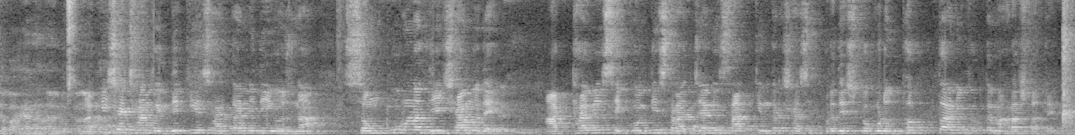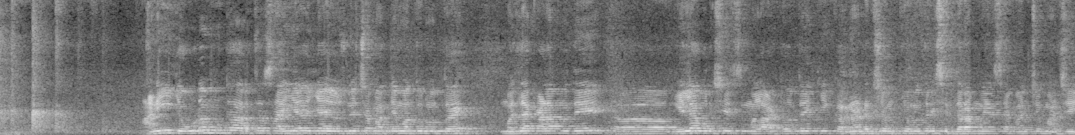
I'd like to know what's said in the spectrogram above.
राहणाऱ्या लोकांना अतिशय छान वैद्यकीय सहायता निधी योजना संपूर्ण देशामध्ये अठ्ठावीस एकोणतीस राज्य आणि सात केंद्रशासित प्रदेश पकडून फक्त आणि फक्त महाराष्ट्रात आहे. आणि एवढं मोठं अर्थसहाय्य या योजनेच्या माध्यमातून होत आहे मधल्या काळामध्ये गेल्या वर्षीच मला आठवतंय की कर्नाटकचे मुख्यमंत्री सिद्धरामय्या साहेबांचे माझे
